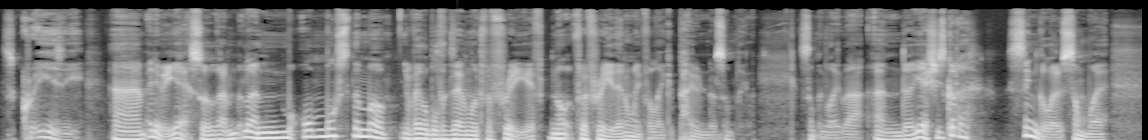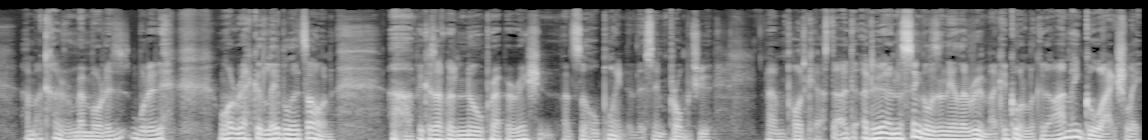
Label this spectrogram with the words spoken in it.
It's crazy. Um, anyway, yeah, so um, most of them are available to download for free. If not for free, then only for like a pound or something, something like that. And uh, yeah, she's got a single out somewhere. Um, I can't even remember what it is, what it, what record label it's on, uh, because I've got no preparation. That's the whole point of this impromptu um, podcast. I, I, do, and the single is in the other room. I could go and look at it. I might go actually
